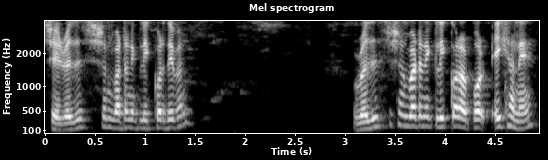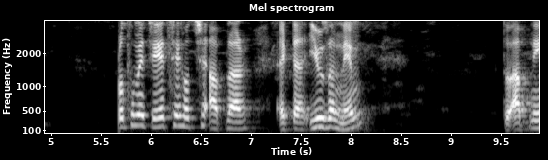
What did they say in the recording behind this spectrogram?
সেই রেজিস্ট্রেশন বাটনে ক্লিক করে দিবেন। রেজিস্ট্রেশন বাটনে ক্লিক করার পর এখানে প্রথমে চেয়েছে হচ্ছে আপনার একটা ইউজার নেম তো আপনি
